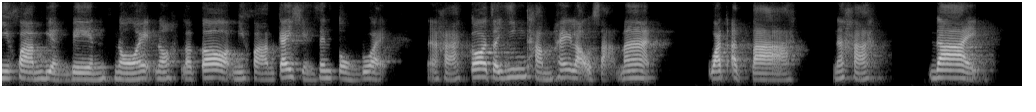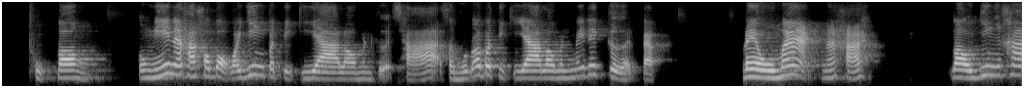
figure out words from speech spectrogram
มีความเบี่ยงเบนน้อยเนาะแล้วก็มีความใกล้เคียงเส้นตรงด้วยนะคะ ก็จะยิ่งทำให้เราสามารถวัดอัตรานะคะ ได้ถูกต้อง ตรงนี้นะคะเขาบอกว่ายิ่งปฏิกิยาเรามันเกิดช้า สมมุติว่าปฏิกิยาเรามันไม่ได้เกิดแบบเร็วมากนะคะ เรายิ่งค่า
